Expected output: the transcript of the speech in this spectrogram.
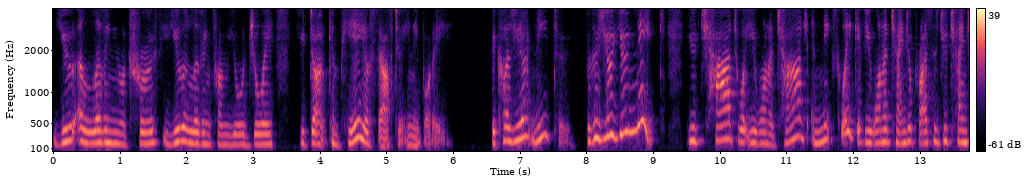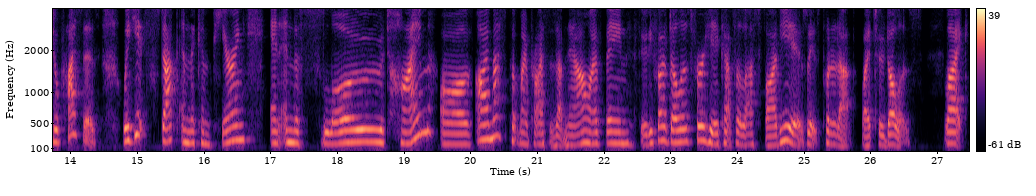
You are living your truth. You are living from your joy. You don't compare yourself to anybody because you don't need to, because you're unique. You charge what you want to charge. And next week, if you want to change your prices, you change your prices. We get stuck in the comparing and in the slow time of, I must put my prices up now. I've been $35 for a haircut for the last five years. Let's put it up by $2 like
